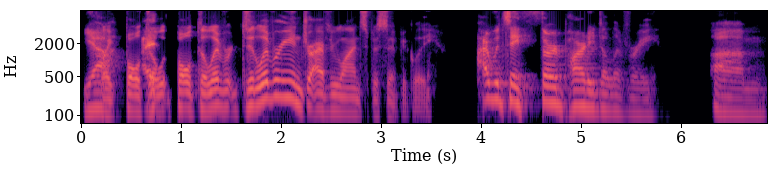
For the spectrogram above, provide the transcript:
Yeah. like both I- del- both deliver delivery and drive through lines specifically. I would say third party delivery, um,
